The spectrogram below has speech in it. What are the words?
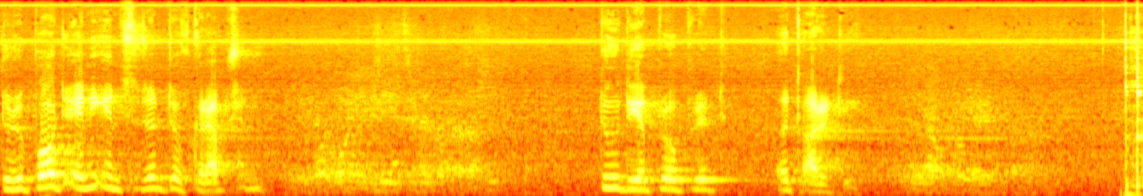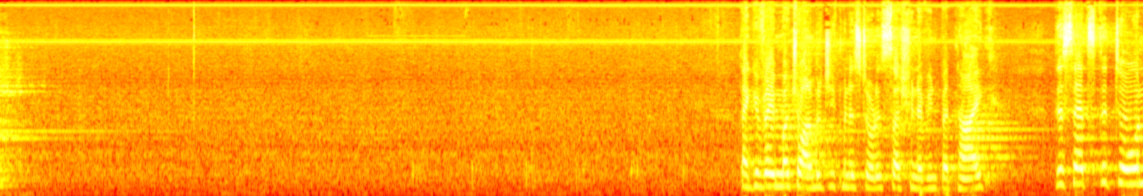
to report any incident of corruption to the appropriate authority. Thank you very much, Honorable Chief Minister Sashi Naveen Patnaik. This sets the tone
